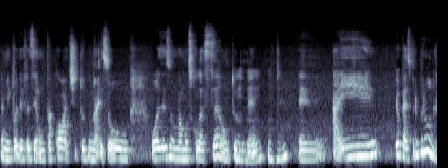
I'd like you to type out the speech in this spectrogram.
para mim poder fazer um pacote e tudo mais. Ou, ou às vezes uma musculação, tudo, né? Uhum. Uhum. Aí eu peço pro Bruno.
